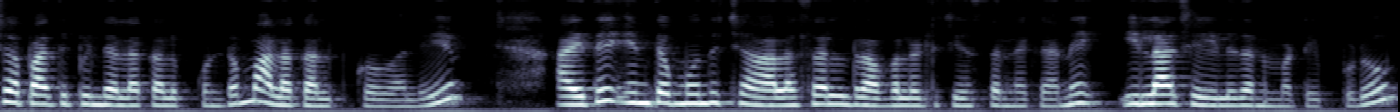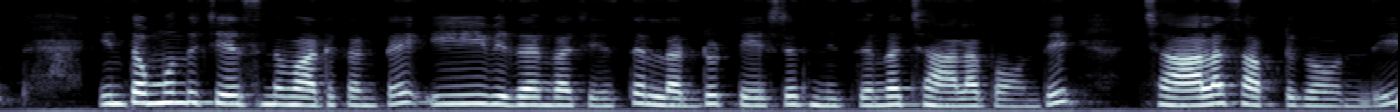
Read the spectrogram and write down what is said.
చపాతీ పిండి ఎలా కలుపుకుంటామో అలా కలుపుకోవాలి. అయితే ఇంతకుముందు చాలాసార్లు రవ్వ లడ్డు చేస్తానే కానీ ఇలా చేయలేదన్నమాట ఇప్పుడు. ఇంతకుముందు చేసిన వాటికంటే ఈ విధంగా చేస్తే లడ్డు టేస్ట్ అయితే నిజంగా చాలా బాగుంది చాలా సాఫ్ట్గా ఉంది.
